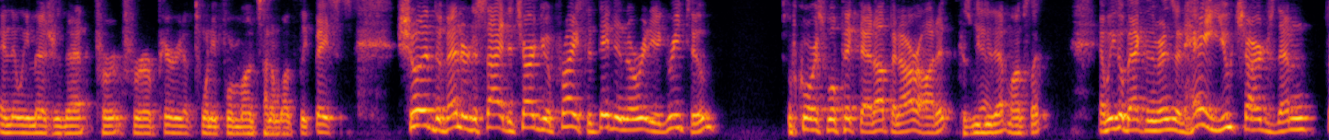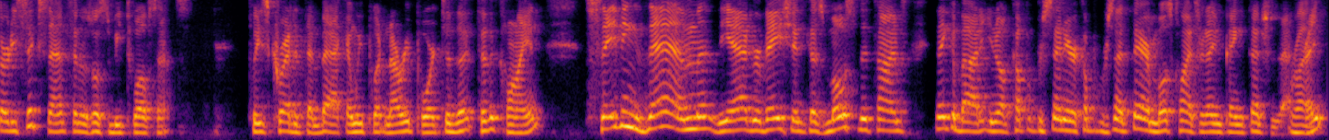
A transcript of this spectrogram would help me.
And then we measure that for, for a period of 24 months on a monthly basis. Should the vendor decide to charge you a price that they didn't already agree to, of course, we'll pick that up in our audit because we yeah. do that monthly. And we go back to the vendor and hey, you charged them 36 cents and it was supposed to be 12 cents. Please credit them back. And we put in our report to the to the client, saving them the aggravation because most of the times, think about it, you know, a couple percent here, a couple percent there, and most clients are not even paying attention to that, right? right?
